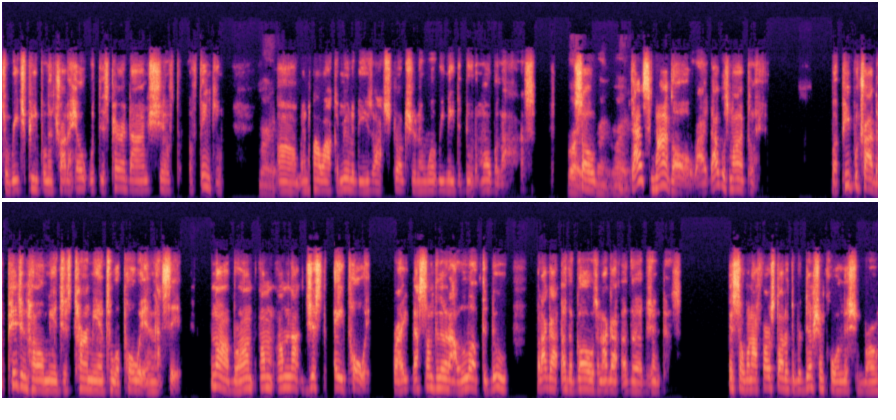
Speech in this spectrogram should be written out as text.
to reach people and try to help with this paradigm shift of thinking right. um, and how our communities are structured and what we need to do to mobilize. Right. So right, right. that's my goal, right? That was my plan. But people tried to pigeonhole me and just turn me into a poet, and that's it. Nah, bro, I'm I'm I'm not just a poet, right? That's something that I love to do, but I got other goals and I got other agendas. And so when I first started the Redemption Coalition, bro,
